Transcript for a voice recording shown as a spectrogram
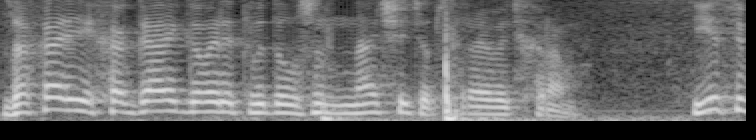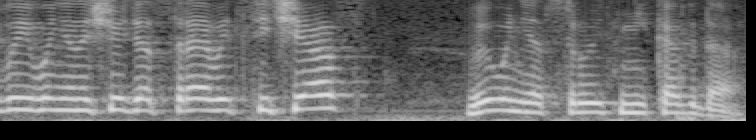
Захария и Хагай говорят, вы должны начать отстраивать храм. Если вы его не начнете отстраивать сейчас, вы его не отстроите никогда.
